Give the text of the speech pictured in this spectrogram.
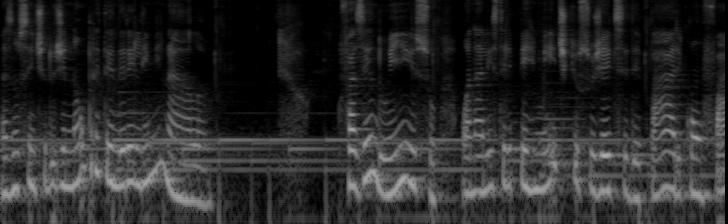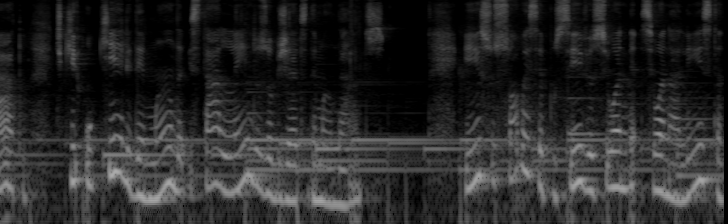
mas no sentido de não pretender eliminá-la. Fazendo isso, o analista ele permite que o sujeito se depare com o fato de que o que ele demanda está além dos objetos demandados. E isso só vai ser possível se o, se o analista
